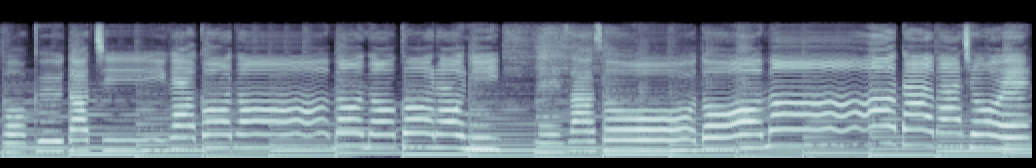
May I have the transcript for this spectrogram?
僕たちが子供の頃に目指そうと思った場所へ。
